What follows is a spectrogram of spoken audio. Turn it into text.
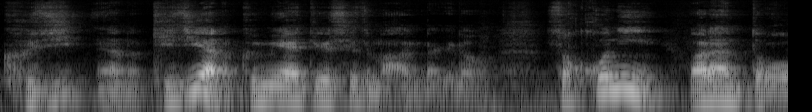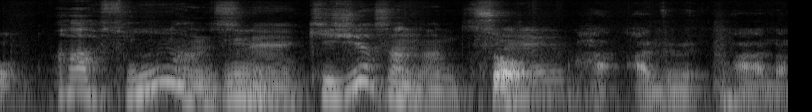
くじあの生地屋の組合という施設もあるんだけどそこにワラントをあそうなんですね、生地屋さんなんですそう。ねはあの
